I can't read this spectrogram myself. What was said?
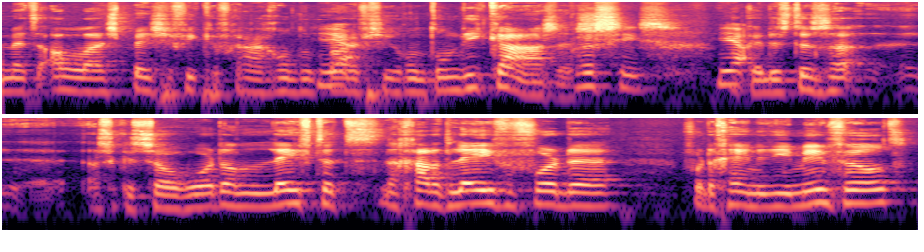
met allerlei specifieke vragen rondom privacy, rondom die casus. precies. Ja. Oké, dus, dus als ik het zo hoor, dan, leeft het, dan gaat het leven voor, de, voor degene die hem invult.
